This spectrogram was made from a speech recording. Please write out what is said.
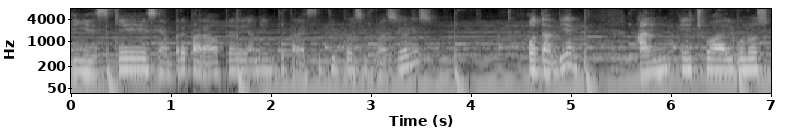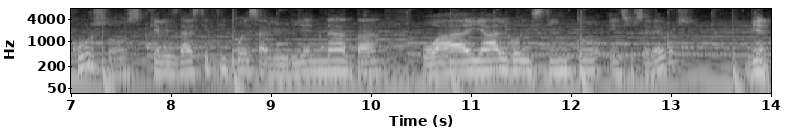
¿y es que se han preparado previamente para este tipo de situaciones? O también, ¿han hecho algunos cursos que les da este tipo de sabiduría innata o hay algo distinto en sus cerebros? Bien,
